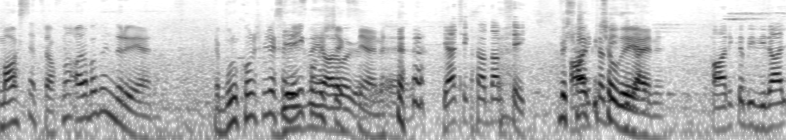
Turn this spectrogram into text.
Mars'ın etrafına araba gönderiyor yani. Ya bunu konuşmayacaksan neyi Gezmeye araba konuşacaksın yani? gönderiyor. Evet. Gerçekten adam şey. Ve harika şarkı bir çalıyor viral. yani. Harika bir viral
